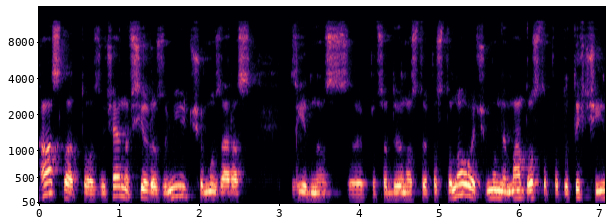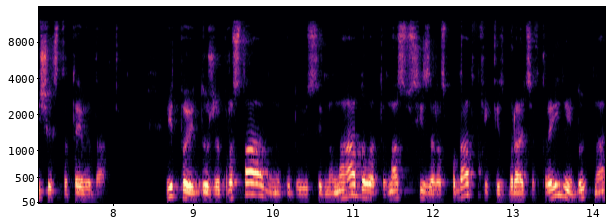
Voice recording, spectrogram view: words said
гасла, то звичайно всі розуміють, чому зараз, згідно з 590 постановою, чому нема доступу до тих чи інших статей видатків. Відповідь дуже проста, не буду її сильно нагадувати. У нас всі зараз податки, які збираються в країні, йдуть на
